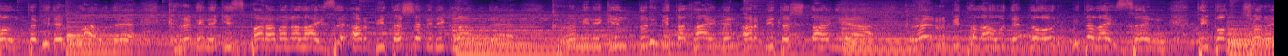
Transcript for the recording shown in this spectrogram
Сон тобі де главде, креміники спараманалайзе, арбіта шебіді главде, кромінигін турбіта лаймен, арбіта штанія, кербіта лауде дорбіта лайсен. Ти Бог вчора,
